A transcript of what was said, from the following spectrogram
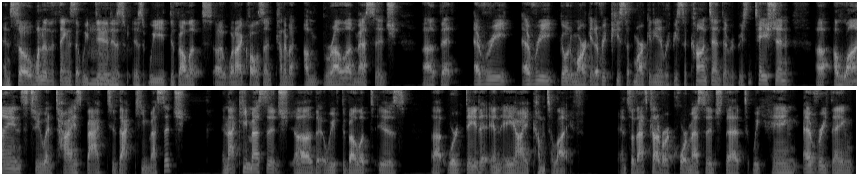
And so one of the things that we mm. did is, is we developed uh, what I call as a kind of an umbrella message uh, that every, every go to market, every piece of marketing, every piece of content, every presentation uh, aligns to and ties back to that key message. And that key message uh, that we've developed is uh, where data and AI come to life. And so that's kind of our core message that we hang everything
